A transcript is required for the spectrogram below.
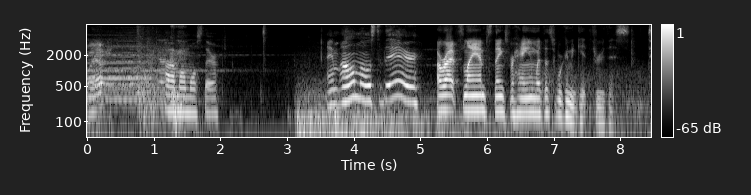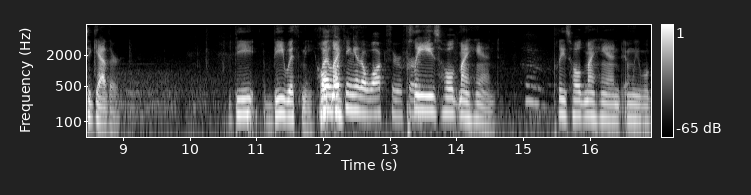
What up? I'm almost there. I'm almost there. All right, Flams. Thanks for hanging with us. We're gonna get through this together. Be be with me. By Hold my looking at a walkthrough first. Please hold my hand. Please hold my hand, and we will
